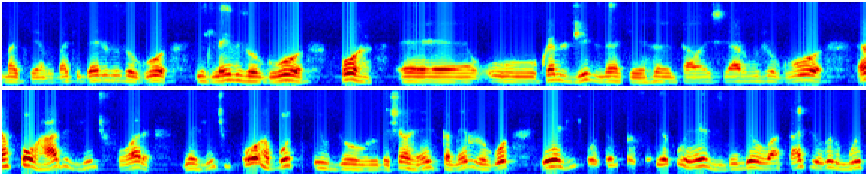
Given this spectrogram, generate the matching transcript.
Mike Evans, Mike Daniels não jogou, Slay não jogou. Porra, é, o Quendo Diggs, né, que tá lá em Seattle, não jogou. Era porrada de gente fora. E a gente, porra, botou, o Deixan Range também não jogou, e a gente botando pra subir com eles, entendeu? O ataque jogando muito.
